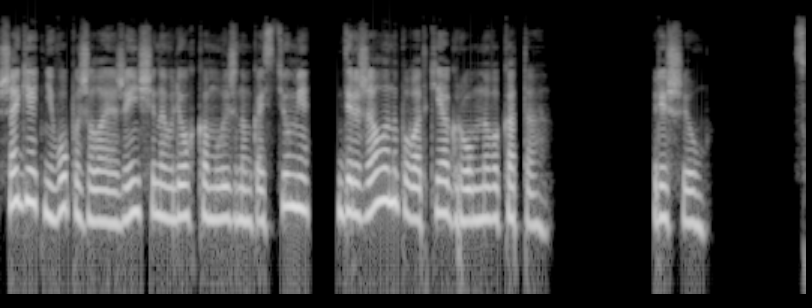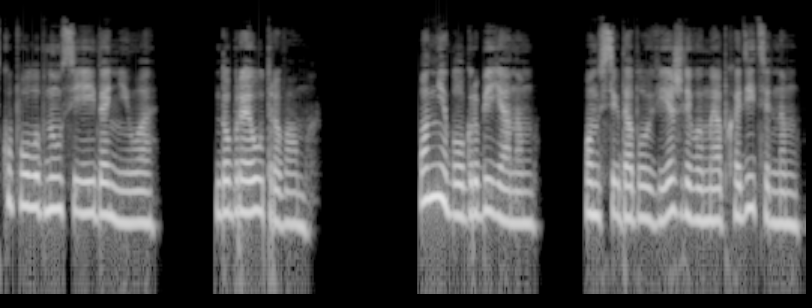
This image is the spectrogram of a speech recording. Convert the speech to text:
В шаге от него пожилая женщина в легком лыжном костюме держала на поводке огромного кота. Решил. Скупо улыбнулся ей Данила. «Доброе утро вам». Он не был грубияном, он всегда был вежливым и обходительным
